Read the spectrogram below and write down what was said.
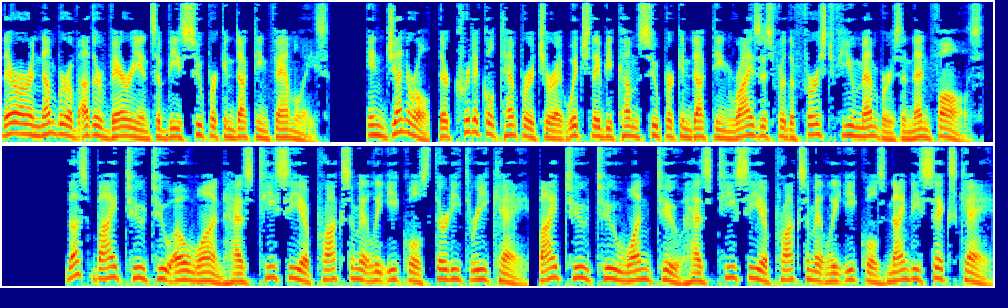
There are a number of other variants of these superconducting families. In general, their critical temperature at which they become superconducting rises for the first few members and then falls. Thus Bi2201 has Tc approximately equals 33 K, Bi2212 has Tc approximately equals 96 K,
